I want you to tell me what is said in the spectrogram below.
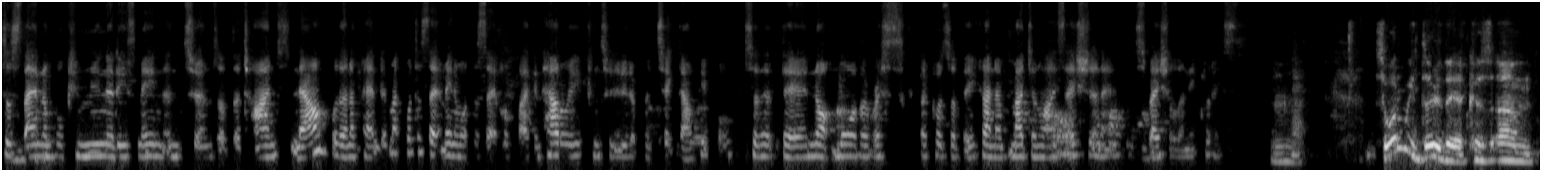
sustainable communities mean in terms of the times now within a pandemic? What does that mean what does that look like? And how do we continue to protect our people so that they're not more the risk because of the kind of marginalisation and spatial inequities? Mhm. So what do we do there? Because um,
